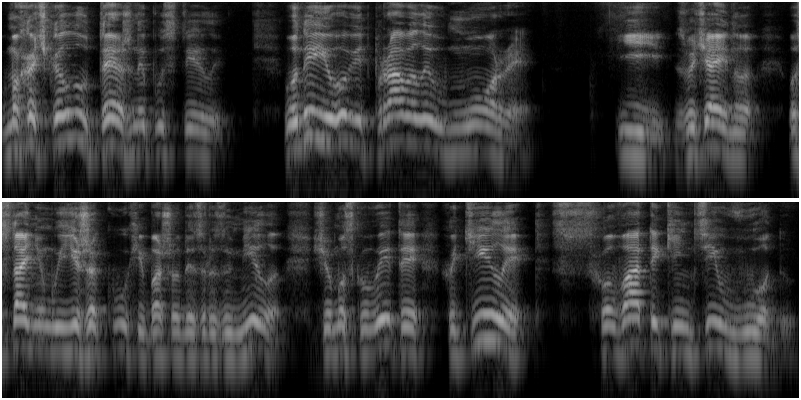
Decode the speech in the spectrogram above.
В Махачкалу теж не пустили. Вони його відправили в море. І, звичайно, останньому їжаку хіба що не зрозуміло, що московити хотіли сховати кінці в воду,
